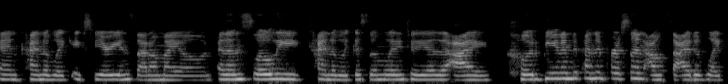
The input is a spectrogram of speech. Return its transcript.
and kind of like experience that on my own and then slowly kind of like assimilating to the idea that i could be an independent person outside of like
